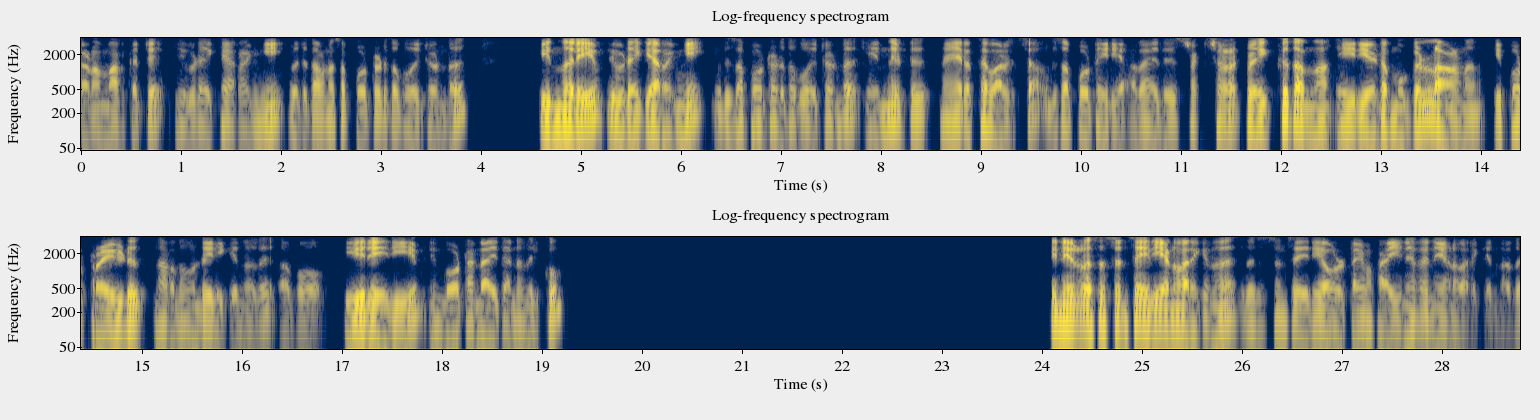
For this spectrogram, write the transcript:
കാണാം മാർക്കറ്റ് ഇവിടേക്ക് ഇറങ്ങി ഒരു തവണ സപ്പോർട്ട് എടുത്ത് പോയിട്ടുണ്ട്. ഇന്നലെയും ഇവിടേക്ക് ഇറങ്ങി ഒരു സപ്പോർട്ട് എടുത്ത് പോയിട്ടുണ്ട്. എന്നിട്ട് നേരത്തെ വരച്ച ഒരു സപ്പോർട്ട് ഏരിയ അതായത് സ്ട്രക്ചറൽ ബ്രേക്ക് തന്ന ഏരിയയുടെ മുകളിലാണ് ഇപ്പോൾ ട്രേഡ് നടന്നുകൊണ്ടിരിക്കുന്നത്. അപ്പോൾ ഈ ഒരു ഏരിയയും ഇമ്പോർട്ടന്റ് ആയി തന്നെ നിൽക്കും. ഇനി ഒരു റെസിസ്റ്റൻസ് ഏരിയ ആണ് വരയ്ക്കുന്നത്. റെസിസ്റ്റൻസ് ഏരിയ ഓൾ ടൈം ഹൈനെ തന്നെയാണ് വരയ്ക്കുന്നത്.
